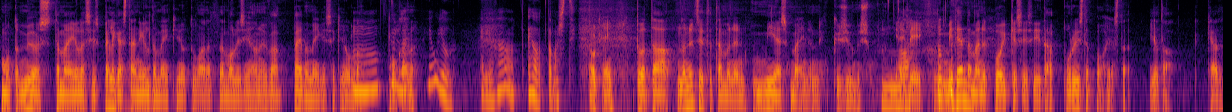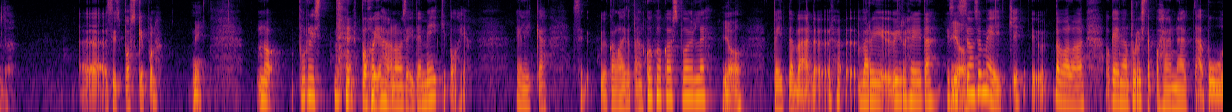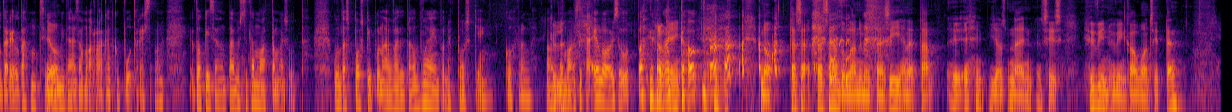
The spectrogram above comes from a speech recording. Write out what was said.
Mutta myös tämä ei ole siis pelkästään iltameikki juttu, vaan että tämä olisi ihan hyvä päivämeikissäkin olla mm, mukana. Juu, juu. Ihan ehdottomasti. Okei. Okay. Tuota, no nyt sitten tämmöinen miesmäinen kysymys. No. Eli miten tämä nyt poikkesi siitä puristepohjasta, jota käytetään? Öö, siis poskipuna. Niin. No puristepohjahan on se itse meikkipohja. Eli se, joka laitetaan koko kasvoille Joo. Peittämään värivirheitä. Ja siis Joo. se on se meikki tavallaan. Okei, meidän puristepohja näyttää puuterilta, mutta siinä ei ole mitään samaa raakaa kuin puuterissa on. Ja toki se antaa myös sitä mattamaisuutta. Kun taas poskipuna laitetaan vain tuonne poskien kohdalle antamaan sitä eloisuutta ja Okei. rakkautta. No tässä, tässähän tullaan nimittäin siihen, että eh, jos näin siis hyvin hyvin kauan sitten,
